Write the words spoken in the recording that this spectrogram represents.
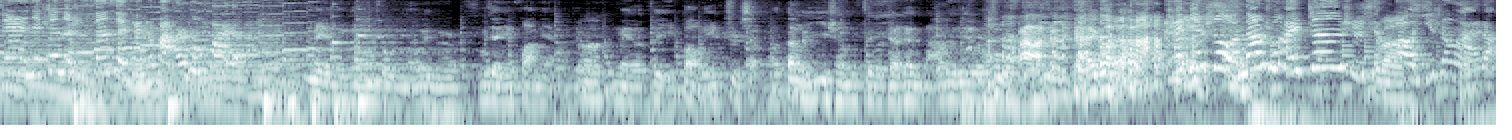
虽然人家真的是三岁开始画儿童画面，就是妹子自己报了一志向，然后当个医生，结果第二天拿着那本书，啪就给改过来了。还别说，我当初还真是想报医生来着，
